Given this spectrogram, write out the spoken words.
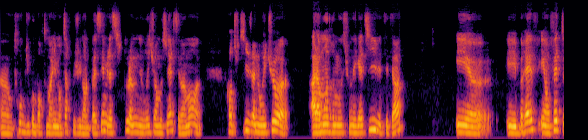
euh, aux troubles du comportement alimentaire que j'ai eu dans le passé. Mais là, surtout la nourriture émotionnelle, c'est vraiment quand tu utilises la nourriture à la moindre émotion négative, etc. Et, et bref, et en fait,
